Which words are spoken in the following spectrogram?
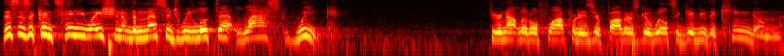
This is a continuation of the message we looked at last week. Fear not, little flock, for it is your Father's good will to give you the kingdom.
